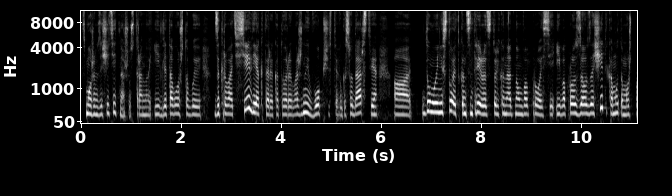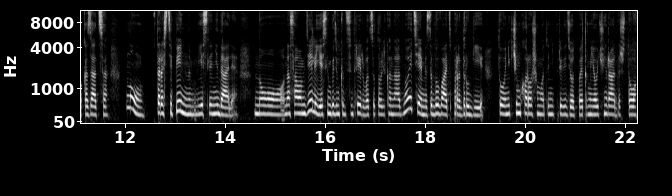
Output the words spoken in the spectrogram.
сможем защитить нашу страну. И для того, чтобы закрывать все векторы, которые важны в обществе, в государстве, э, думаю, не стоит концентрироваться только на одном вопросе. И вопрос зоозащиты кому-то может показаться ну, второстепенным, если не далее. Но на самом деле, если мы будем концентрироваться только на одной теме, забывать про другие, то ни к чему хорошему это не приведет. Поэтому я очень рада, что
